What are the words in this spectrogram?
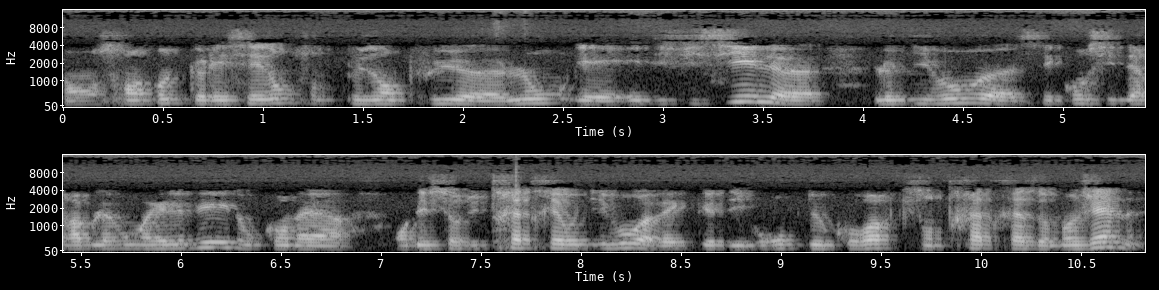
on se rend compte que les saisons sont de plus en plus longues et, difficiles. Le niveau s'est considérablement élevé, donc on, on est sur du très très haut niveau avec des groupes de coureurs qui sont très très homogènes.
